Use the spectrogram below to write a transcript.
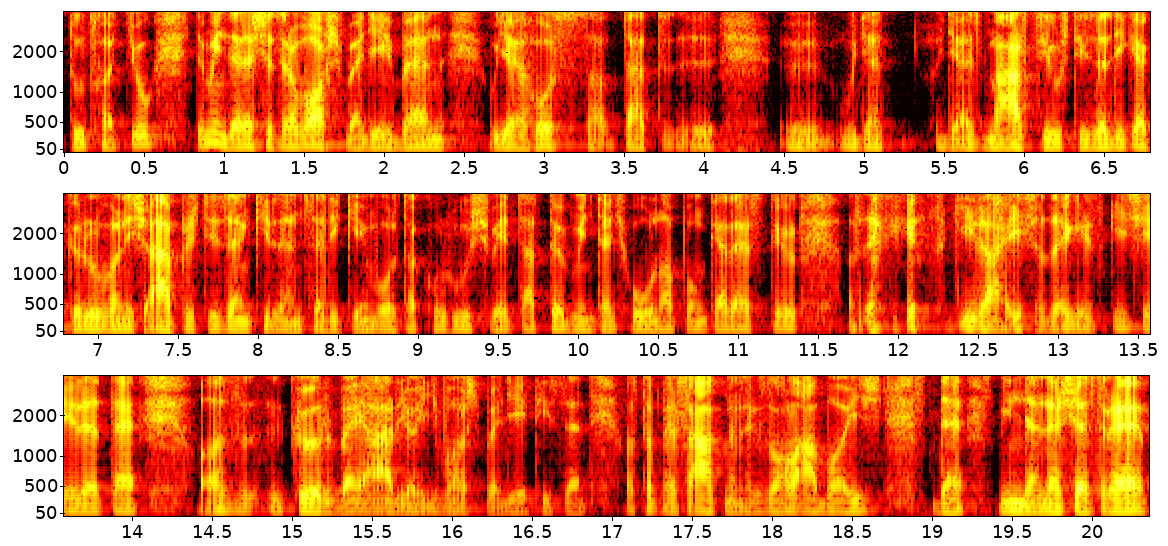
tudhatjuk, de minden esetre Vas megyében ugye hosszabb, tehát ugye Ugye ez március 10-e körül van, és április 19-én volt akkor húsvét, tehát több mint egy hónapon keresztül az egész király és az egész kísérete az körbejárja így Vaspegyét, hiszen aztán persze átmennek Zalába is, de minden esetre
